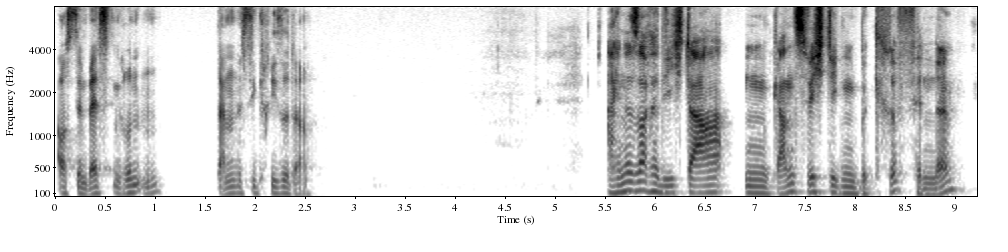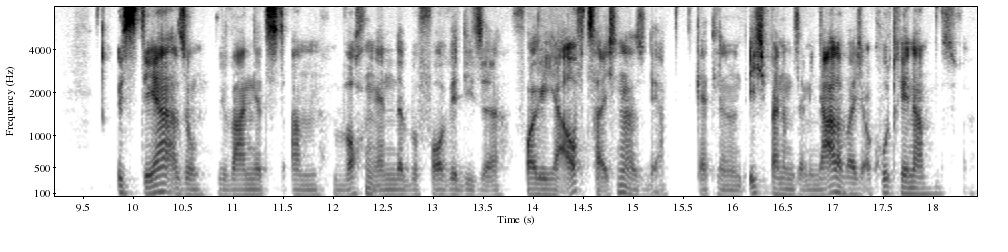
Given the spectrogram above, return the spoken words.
aus den besten Gründen, dann ist die Krise da. Eine Sache, die ich da einen ganz wichtigen Begriff finde, ist der, also wir waren jetzt am Wochenende, bevor wir diese Folge hier aufzeichnen, also der Gatlin und ich bei einem Seminar, da war ich auch Co-Trainer, das war ein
